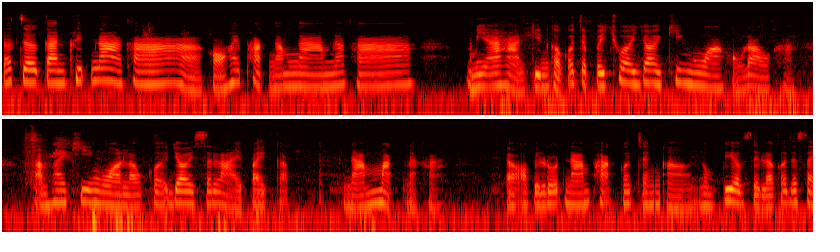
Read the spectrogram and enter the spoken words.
แล้วเจอกันคลิปหน้าค่ะ ขอให้ผักงามๆนะคะ มีอาหารกินเขาก็จะไปช่วยย่อยขี้งัวของเราค่ะทำให้ขี้งัวเราก็ย่อยสลายไปกับน้ำหมักนะคะแล้วเอาไปรดน้ำผักก็จะนมเปรี้ยวเสร็จแล้วก็จะใส่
